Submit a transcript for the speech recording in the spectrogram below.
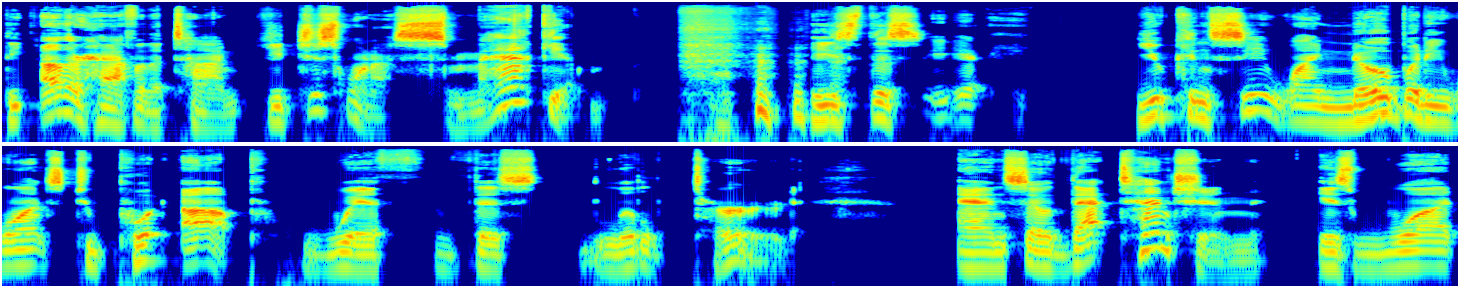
the other half of the time, you just want to smack him. He's this. You can see why nobody wants to put up with this little turd. And so that tension is what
